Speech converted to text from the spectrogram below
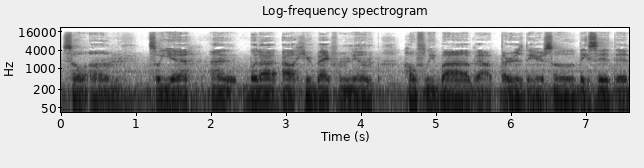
So um, so yeah, I but I I'll hear back from them hopefully by about Thursday or so. They said that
